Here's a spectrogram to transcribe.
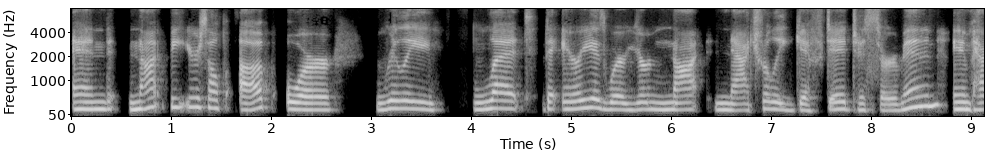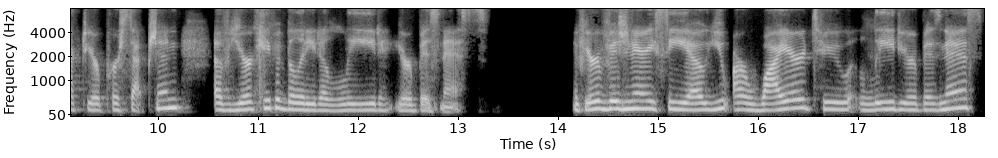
and not beat yourself up or really let the areas where you're not naturally gifted to serve in impact your perception of your capability to lead your business. If you're a visionary CEO, you are wired to lead your business,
